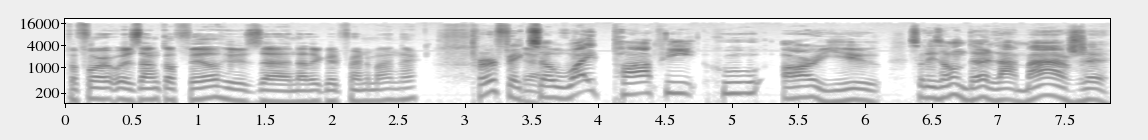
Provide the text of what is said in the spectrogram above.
Before it was Uncle Phil, who's uh, another good friend of mine there. Perfect. Yeah. So, White Poppy, who are you? Sur les ondes de la marge.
